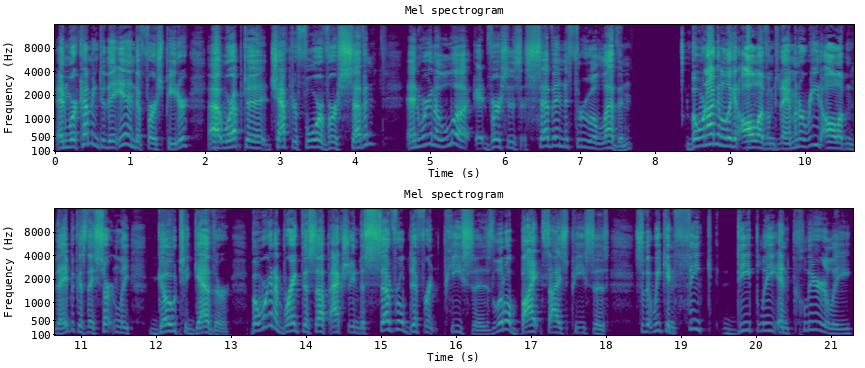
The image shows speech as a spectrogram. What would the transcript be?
and we're coming to the end of First Peter. Uh, we're up to chapter 4, verse 7, and we're going to look at verses 7 through 11 but we're not going to look at all of them today. I'm going to read all of them today because they certainly go together. But we're going to break this up actually into several different pieces, little bite sized pieces, so that we can think deeply and clearly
